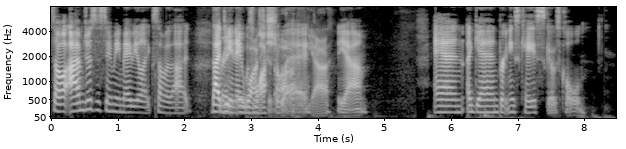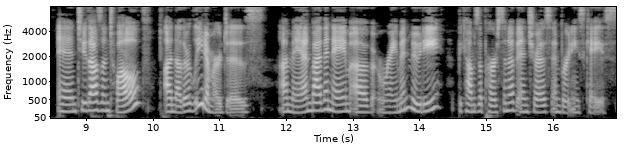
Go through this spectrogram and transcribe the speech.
so I'm just assuming maybe like some of that that Right, DNA was washed away. Yeah. Yeah. And again, Brittany's case goes cold. In 2012, another lead emerges. A man by the name of Raymond Moody becomes a person of interest in Brittany's case.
